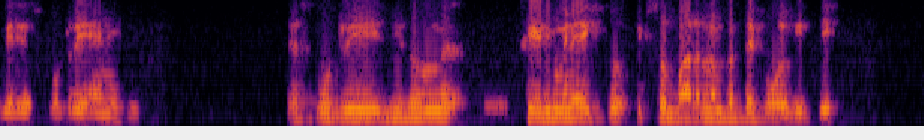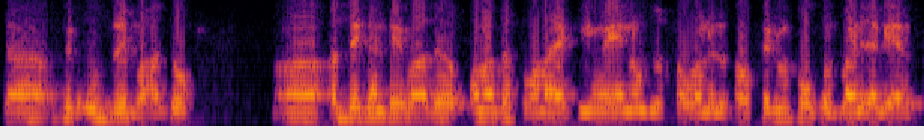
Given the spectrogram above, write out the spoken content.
ਮੇਰੀ ਸਕੂਟਰੀ ਹੈ ਨਹੀਂ ਸੀ। ਤੇ ਸਕੂਟਰੀ ਜਦੋਂ ਮੈਂ ਫਿਰ ਮੈंने 112 ਨੰਬਰ ਤੇ ਕਾਲ ਕੀਤੀ। ਤਾਂ ਫਿਰ ਉਸ ਦੇ ਬਾਅਦ ਉਹ, ਅਹ, ਅੱਧੇ ਘੰਟੇ ਬਾਅਦ ਉਹਨਾਂ ਦਾ ਫੋਨ ਆਇਆ ਕਿ ਮੈਂ ਇਹਨੂੰ ਦਿਖਾਓ ਉਹਨੂੰ ਦਿਖਾਓ ਫਿਰ ਮੈਂ ਫੋਕਲ ਪੁਆਇੰਟ ਜਾ ਕੇ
